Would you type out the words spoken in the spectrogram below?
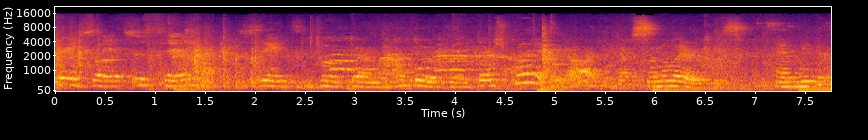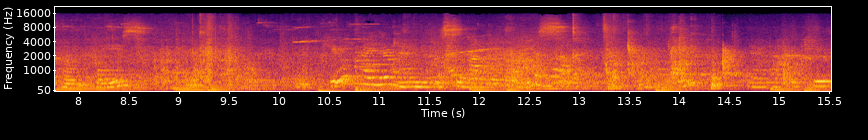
Okay, so it's the same. Six both are round, they're both are square. They are, they have similarities. Hand me the cone, please. Thank you. Hand me the cylinder, please. Thank you. And have the cube,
